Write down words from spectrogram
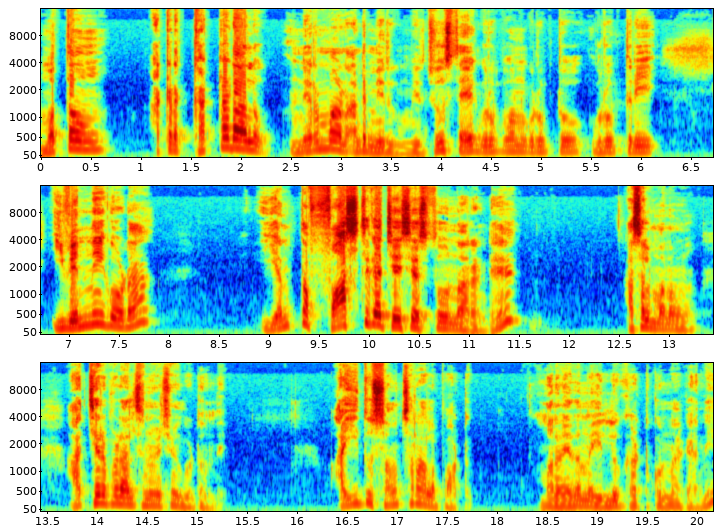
మొత్తం అక్కడ కట్టడాలు నిర్మాణం అంటే మీరు మీరు చూస్తే group one group two group three ఇవన్నీ కూడా ఎంత ఫాస్ట్గా చేసేస్తూ ఉన్నారంటే అసలు మనం ఆశ్చర్యపడాల్సిన విషయం ఇంకోటి ఉంది. ఐదు సంవత్సరాల పాటు మనం ఏదన్నా ఇల్లు కట్టుకున్నా కానీ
